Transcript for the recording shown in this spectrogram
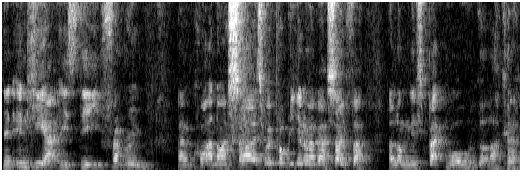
Then in here is the front room. Um, quite a nice size. We're probably going to have our sofa along this back wall. We've got like a,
